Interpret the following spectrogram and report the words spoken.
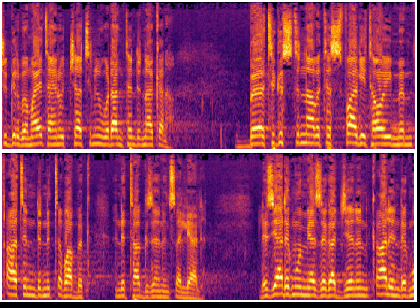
ችግር በማየት አይኖቻችንን ወደ አንተ እንድናቀና በትዕግስትና በተስፋ ጌታዊ መምጣትን እንድንጠባበቅ እንድታግዘን እንጸልያለን። ለዚያ ደግሞ የሚያዘጋጀንን ቃልህን ደግሞ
